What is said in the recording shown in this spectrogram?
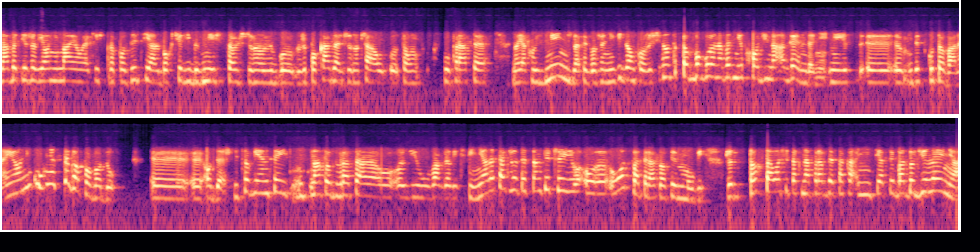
nawet jeżeli oni mają jakieś propozycje albo chcieliby wnieść coś, że, no, że pokazać, że no, trzeba tą współpracę no, jakoś zmienić, dlatego że nie widzą korzyści, no to to w ogóle nawet nie wchodzi na agendę, nie, nie jest y, y, dyskutowane. I oni głównie z tego powodu odeszli. Co więcej, na to zwracali uwagę Litwini, ale także Desantyczy i Ł- Łotwa teraz o tym mówi, że to stała się tak naprawdę taka inicjatywa do dzielenia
